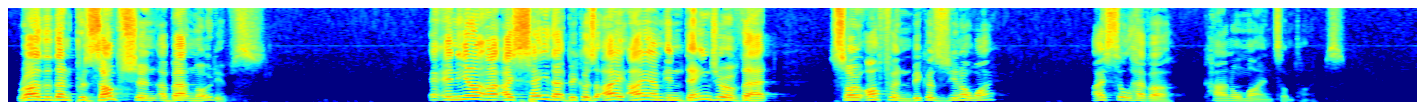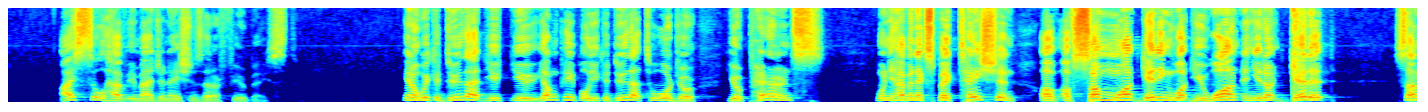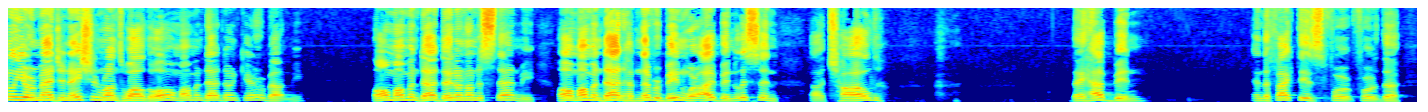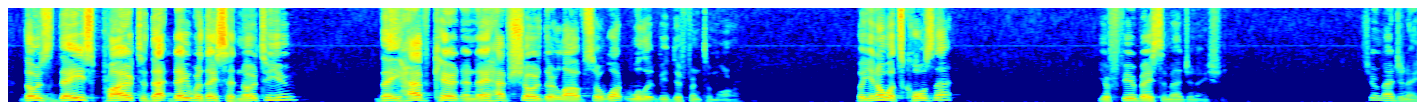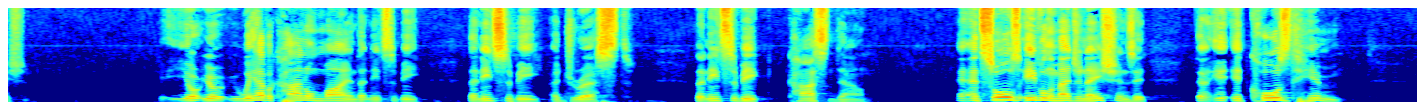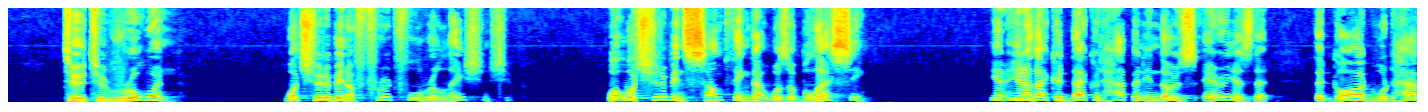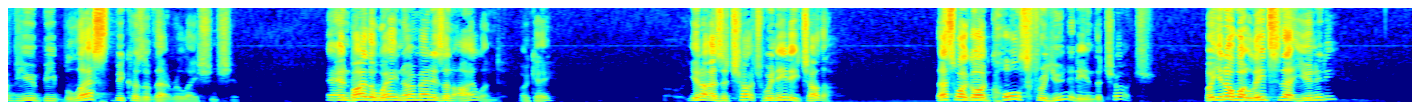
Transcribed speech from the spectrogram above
rather than presumption about motives. And, and you know, I, I say that because I, I am in danger of that so often because you know why? I still have a carnal mind sometimes. I still have imaginations that are fear based. You know, we could do that, you, you young people, you could do that toward your, your parents when you have an expectation of, of somewhat getting what you want and you don't get it. Suddenly your imagination runs wild. Oh, mom and dad don't care about me. Oh, mom and dad, they don't understand me. Oh, mom and dad have never been where I've been. Listen, uh, child, they have been. And the fact is, for, for the, those days prior to that day where they said no to you, they have cared and they have showed their love. So, what will it be different tomorrow? But you know what's caused that? Your fear based imagination. It's your imagination. Your, your, we have a carnal mind that needs to be that needs to be addressed, that needs to be cast down. And Saul's evil imaginations, it, it, it caused him to, to ruin what should have been a fruitful relationship, what, what should have been something that was a blessing. You know, you know that, could, that could happen in those areas that, that God would have you be blessed because of that relationship. And by the way, no man is an island, okay? You know, as a church, we need each other. That's why God calls for unity in the church. But you know what leads to that unity?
